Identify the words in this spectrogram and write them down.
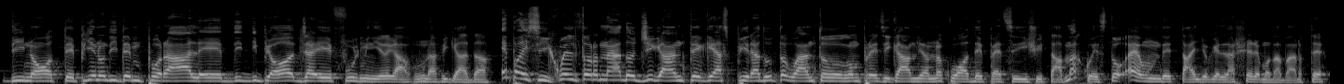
di notte, pieno di temporale, di, di pioggia e fulmini, raga, una figata. E poi sì, quel tornado gigante che aspira tutto quanto, compresi camion, quad e pezzi di città, ma questo è un dettaglio che lasceremo da parte.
